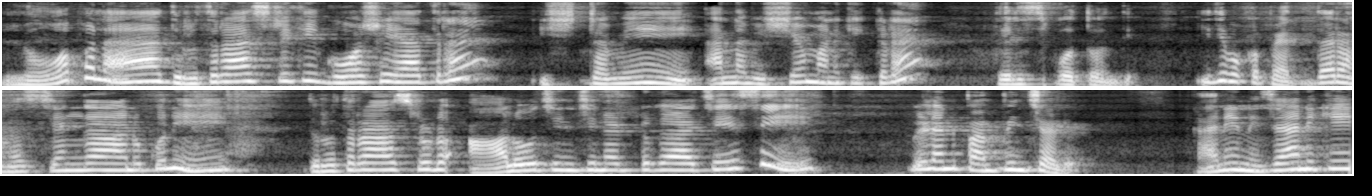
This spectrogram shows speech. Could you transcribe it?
లోపల ధృతరాష్ట్రికి ఘోషయాత్ర ఇష్టమే అన్న విషయం మనకి ఇక్కడ తెలిసిపోతుంది. ఇది ఒక పెద్ద రహస్యంగా అనుకుని ధృతరాష్ట్రుడు ఆలోచించినట్టుగా చేసి వీళ్ళని పంపించాడు. కానీ నిజానికి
